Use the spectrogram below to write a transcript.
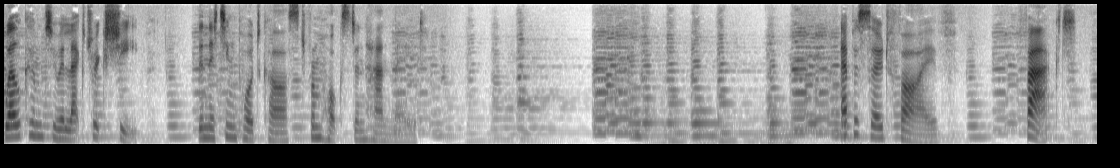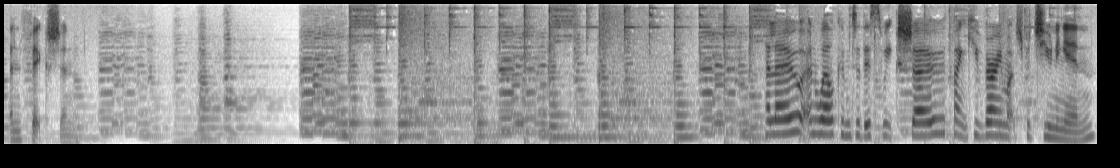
Welcome to Electric Sheep, the knitting podcast from Hoxton Handmade. Episode 5 Fact and Fiction. Hello and welcome to this week's show. Thank you very much for tuning in.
